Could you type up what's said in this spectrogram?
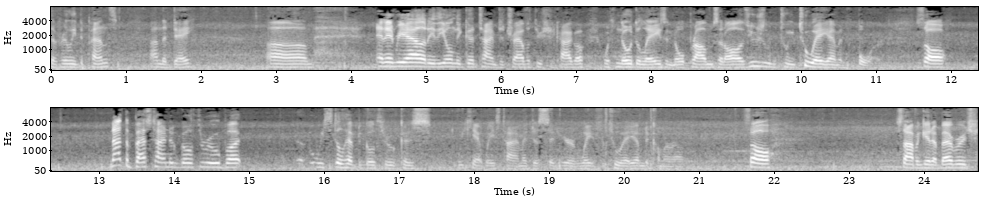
That really depends on the day. Um, and in reality, the only good time to travel through Chicago with no delays and no problems at all is usually between 2 a.m. and 4. So, not the best time to go through, but we still have to go through because we can't waste time and just sit here and wait for 2 a.m. to come around. So, stop and get a beverage,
